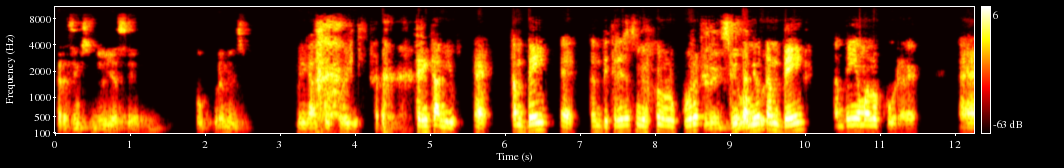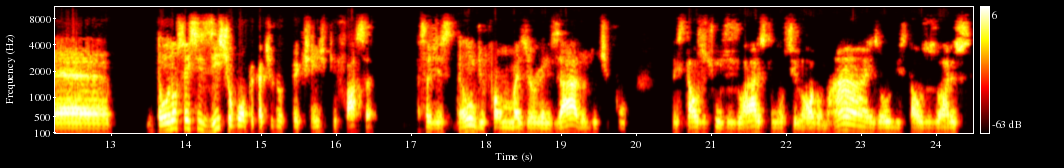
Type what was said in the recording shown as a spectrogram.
300 mil ia ser Loucura mesmo. Obrigado por corrigir. 30 mil. É. Também, é. Também 300 mil é uma loucura. 30 mil também, também é uma loucura, né? É, então eu não sei se existe algum aplicativo no Exchange que faça essa gestão de forma mais organizada, do tipo listar os últimos usuários que não se logam mais, ou listar os usuários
